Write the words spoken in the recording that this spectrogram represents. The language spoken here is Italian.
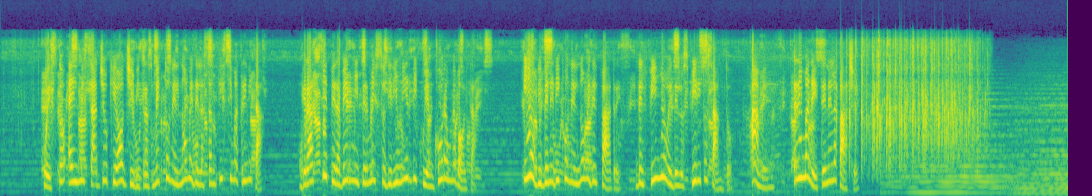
Questo è il messaggio che oggi vi trasmetto nel nome della Santissima Trinità. Grazie per avermi permesso di riunirvi qui ancora una volta. Io vi benedico nel nome del Padre, del Figlio e dello Spirito Santo. Amen. Rimanete nella pace.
